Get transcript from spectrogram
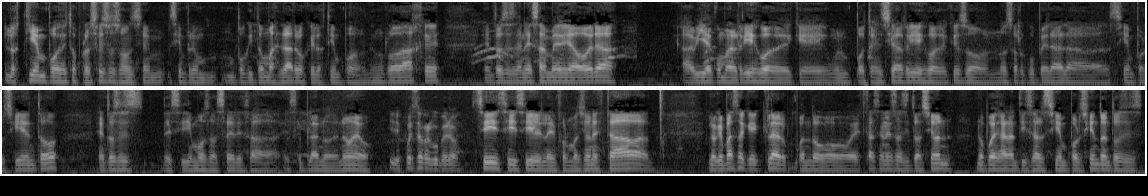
Los tiempos de estos procesos son siem- siempre un, un poquito más largos que los tiempos de un rodaje, entonces en esa media hora había como el riesgo de que, un potencial riesgo de que eso no se recuperara 100%, entonces decidimos hacer esa, ese plano de nuevo. Y después se recuperó. Sí, sí, sí, la información estaba. Lo que pasa que, claro, cuando estás en esa situación no puedes garantizar 100%, entonces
